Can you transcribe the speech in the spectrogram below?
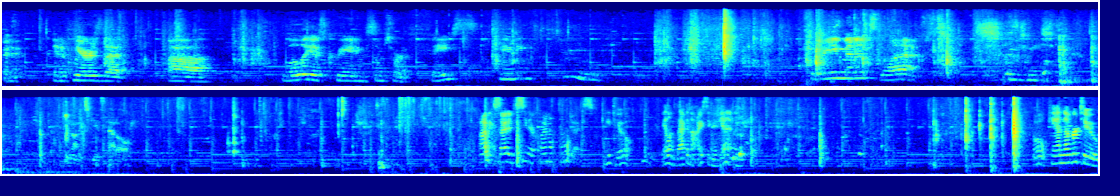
It, it appears that uh, Lily is creating some sort of face, maybe? Hmm. Three minutes left. I'm excited to see our final product. Me too. Balin back in the icing again. Can number two.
